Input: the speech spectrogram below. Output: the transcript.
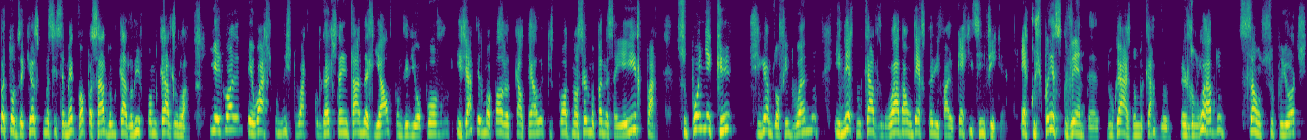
para todos aqueles que maciçamente vão passar do mercado livre para o mercado regulado. E agora eu acho que o ministro Duarte Cordeiro está a entrar na real, como diria o povo, e já ter uma palavra de cautela que isto pode não ser uma panaceia. E aí, repare, suponha que chegamos ao fim do ano e neste mercado regulado há um déficit tarifário. O que é que isso significa? É que os preços de venda do gás no mercado regulado são superiores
